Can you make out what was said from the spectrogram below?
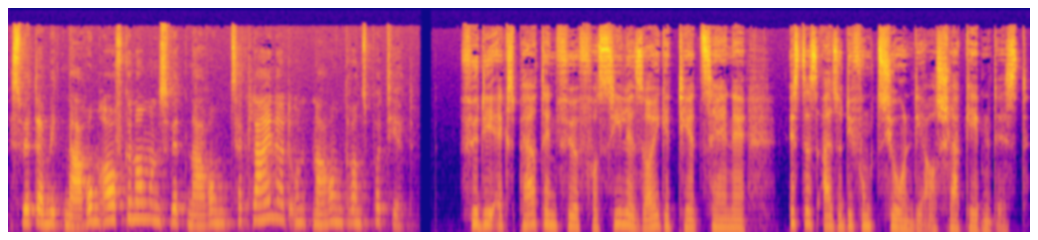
Es wird damit Nahrung aufgenommen und es wird Nahrung zerkleinert und Nahrung transportiert. Für die Expertin für fossile Säugetierzähne ist es also die Funktion, die ausschlaggebend ist.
